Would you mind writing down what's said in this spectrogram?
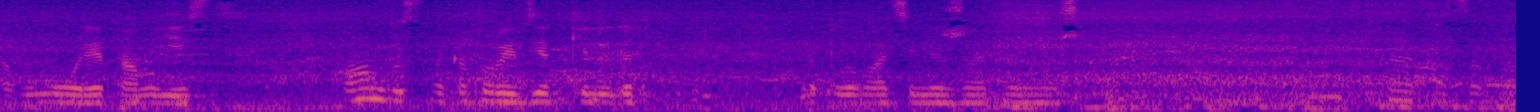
А в море там есть пандус, на который детки любят доплывать и лежать немножко. Какая красота.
